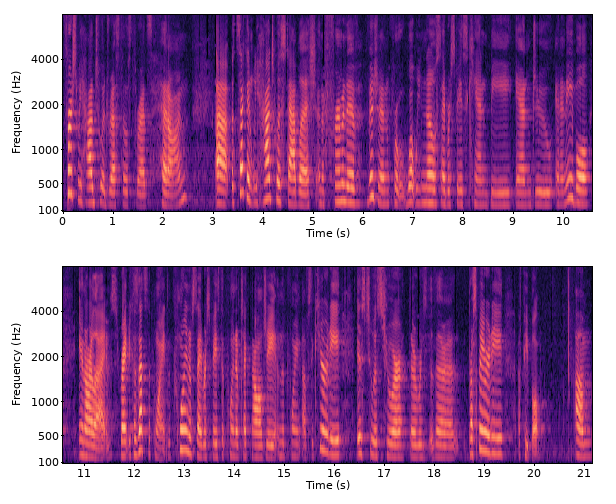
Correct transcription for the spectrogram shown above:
first, we had to address those threats head on. Uh, but second, we had to establish an affirmative vision for what we know cyberspace can be and do and enable in our lives, right? Because that's the point. The point of cyberspace, the point of technology, and the point of security is to assure the, the prosperity of people. Um,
